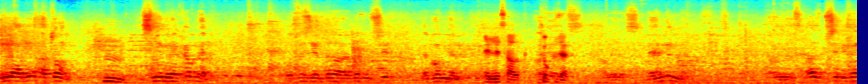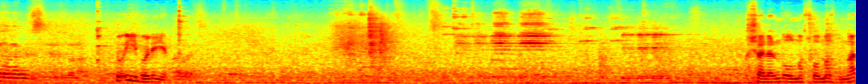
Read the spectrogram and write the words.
Bunun adı Atom. Hmm. İsmini bırakan benim. 30 yıldır arada bu işi yapan benim. eline sağlık. Çok güzel. Alırız. Beğendin mi? Alırız. Az bir şey biber alabilirsin bana. Bu iyi böyle iyi. Evet. Kış aylarında olmazsa olmaz bunlar.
